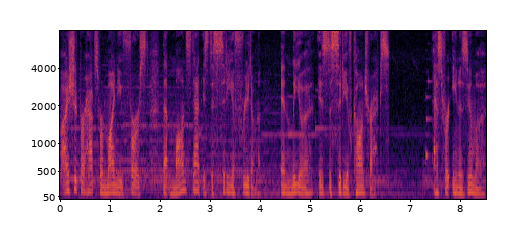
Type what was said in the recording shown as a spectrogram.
I should perhaps remind you first that Mondstadt is the city of freedom, and Liyue is the city of contracts. As for Inazuma,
